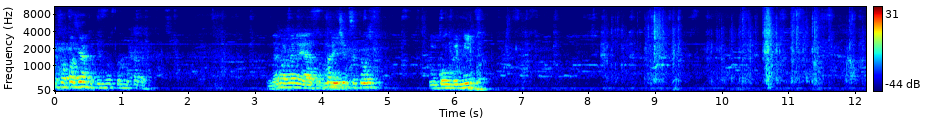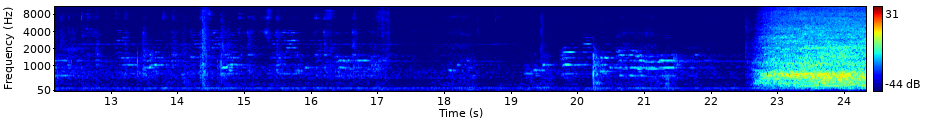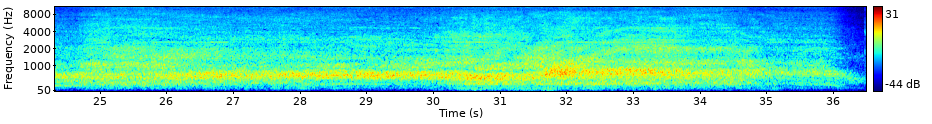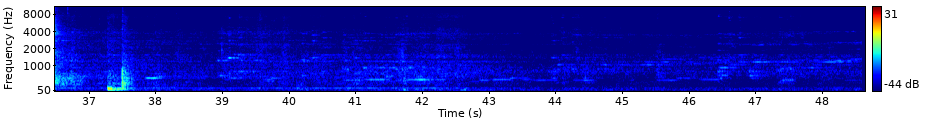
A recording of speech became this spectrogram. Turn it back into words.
Eu s-o fac Ianca, din nostru bucată. Meno, meno, ja sam Mărice, ți tu. inconvenit.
